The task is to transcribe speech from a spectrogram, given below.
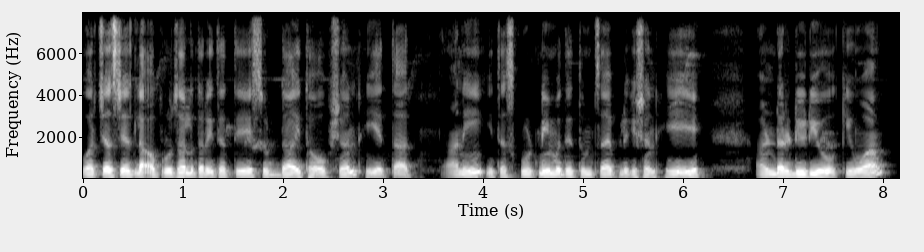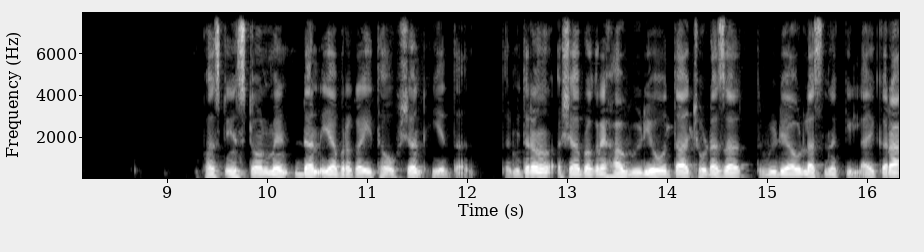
वरच्या स्टेजला अप्रूव्ह झालं तर इथं ते सुद्धा इथं ऑप्शन येतात. आणि इथं स्क्रुटनीमध्ये तुमचं ॲप्लिकेशन हे अंडर डी डी ओ किंवा फर्स्ट इन्स्टॉलमेंट डन या प्रकारे इथं ऑप्शन येतात. तर मित्रांनो अशा प्रकारे हा व्हिडिओ होता. छोटासा तर व्हिडिओ आवडलाच नक्की लाईक करा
